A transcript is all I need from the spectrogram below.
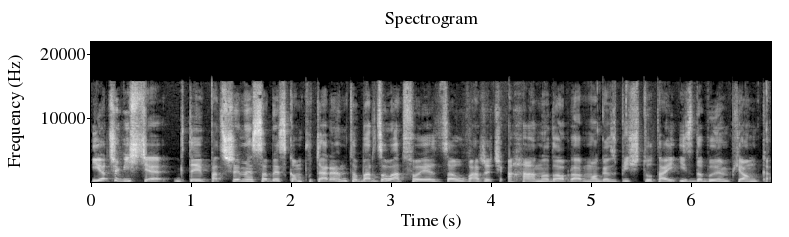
I oczywiście, gdy patrzymy sobie z komputerem, to bardzo łatwo jest zauważyć, aha, no dobra, mogę zbić tutaj i zdobyłem pionka.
